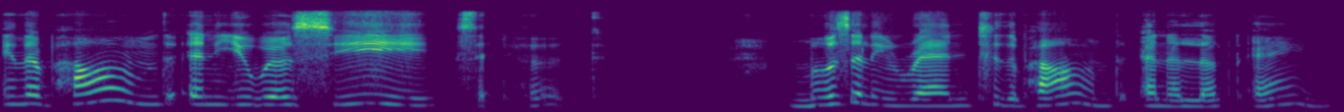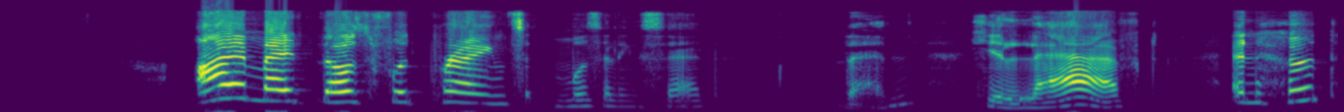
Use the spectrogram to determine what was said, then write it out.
in the pond and you will see, said Hoot. Muslin ran to the pond and looked in. I made those footprints, Muslin said. Then he laughed, and Hoot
